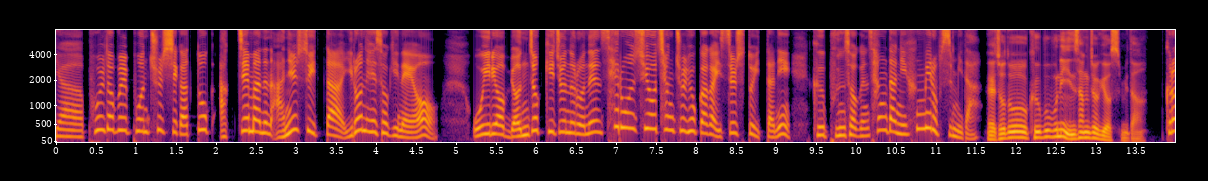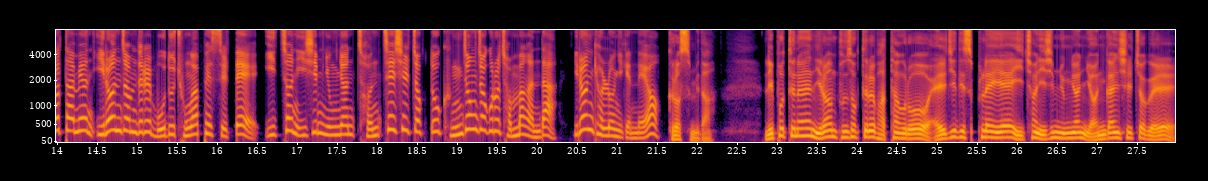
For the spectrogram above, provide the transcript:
야, 폴더블 폰 출시가 똑 악재만은 아닐 수 있다. 이런 해석이네요. 오히려 면적 기준으로는 새로운 수요 창출 효과가 있을 수도 있다니 그 분석은 상당히 흥미롭습니다. 네, 저도 그 부분이 인상적이었습니다. 그렇다면 이런 점들을 모두 종합했을 때 2026년 전체 실적도 긍정적으로 전망한다. 이런 결론이겠네요. 그렇습니다. 리포트는 이런 분석들을 바탕으로 LG 디스플레이의 2026년 연간 실적을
